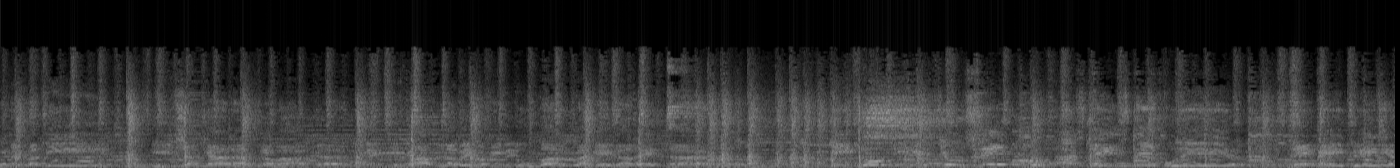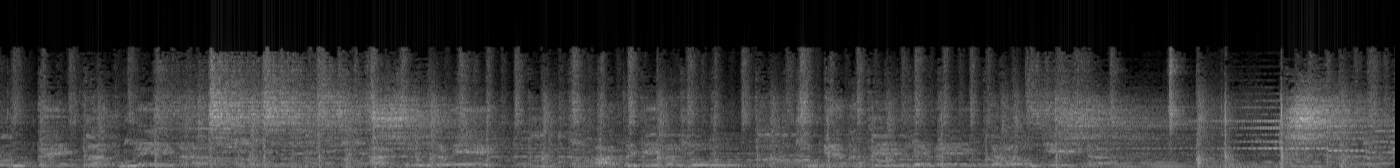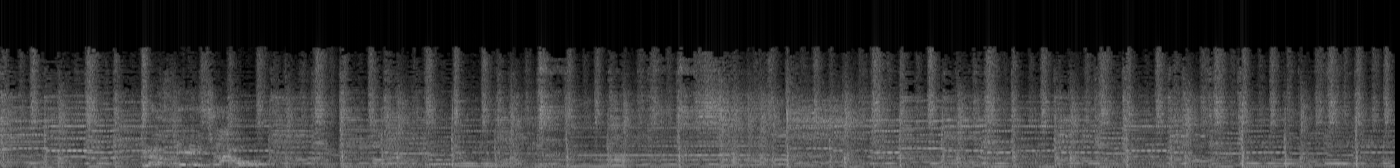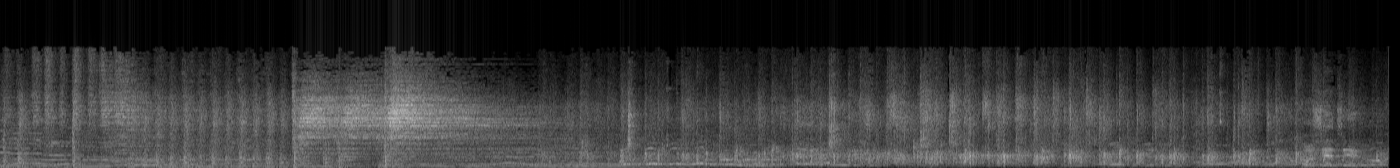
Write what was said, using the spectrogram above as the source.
come bambini il ciacara travaca che parla vero di tu barba che la retta. I codi giusemo a stesse puler le mege a cumen la pulena. Assolutamente altre che la giovane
